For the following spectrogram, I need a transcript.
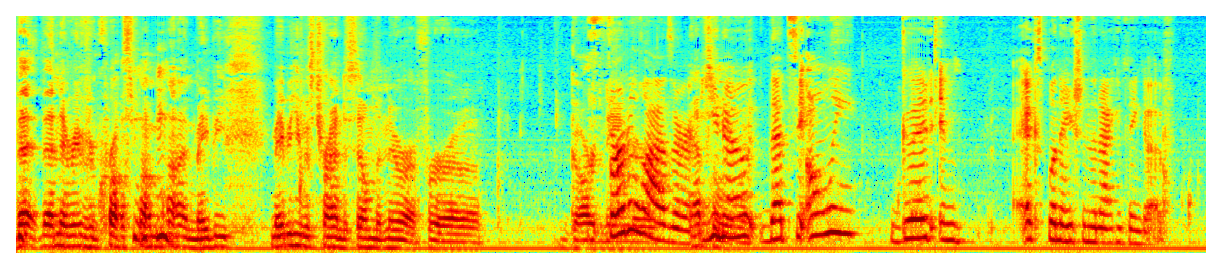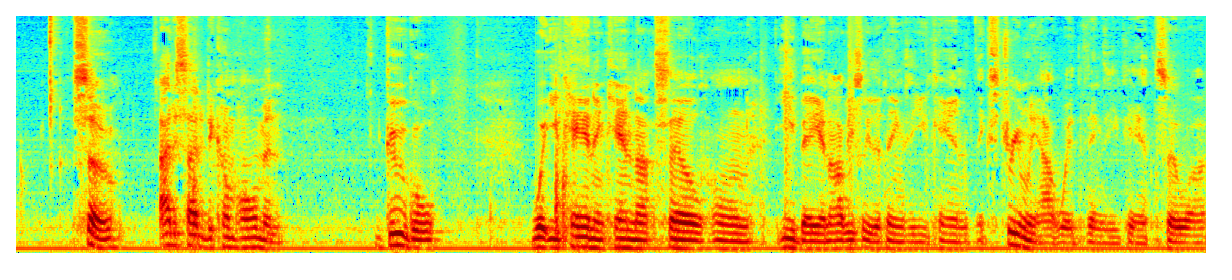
that that never even crossed my mind. Maybe maybe he was trying to sell manure for uh, gardening. or- Fertilizer. You know, that's the only good Im- explanation that I can think of. So I decided to come home and Google what you can and cannot sell on eBay, and obviously the things that you can extremely outweigh the things that you can't. So uh,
